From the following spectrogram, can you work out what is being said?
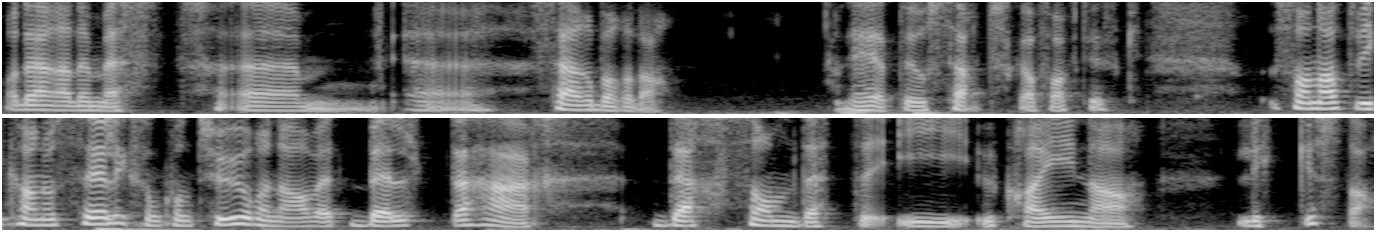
Og der er det mest eh, serbere, da. Det heter jo serpska, faktisk. Sånn at vi kan jo se liksom konturene av et belte her, dersom dette i Ukraina lykkes, da.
